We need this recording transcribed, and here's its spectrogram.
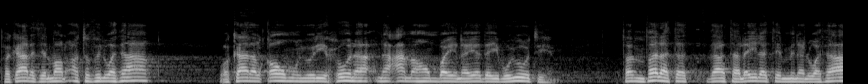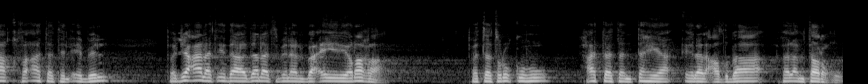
فكانت المرأة في الوثاق وكان القوم يريحون نعمهم بين يدي بيوتهم. فانفلتت ذات ليلة من الوثاق فأتت الإبل فجعلت إذا دنت من البعير رغى فتتركه حتى تنتهي إلى العضباء فلم ترغو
